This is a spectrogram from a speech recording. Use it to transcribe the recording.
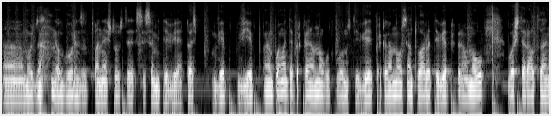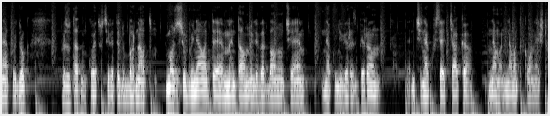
а, може да не отговорен за това нещо, ще се самите вие. Тоест, вие, вие поемате прекалено много отговорности, вие прекалено много се натоварвате, вие прекалено много вършите работа на някой друг, в резултат на което стигате до бърнаут. Може да се обвинявате ментално или вербално, че някой не ви разбира, че някой се чака, няма, няма такова нещо.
